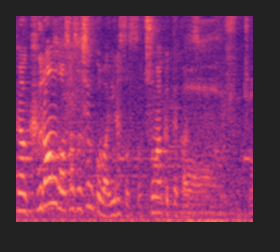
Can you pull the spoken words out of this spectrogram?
그냥 그런 거 사서 신고 막 이랬었어. 중학교 때까지. 아, 진짜.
